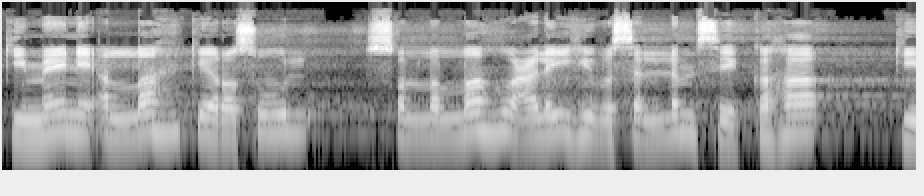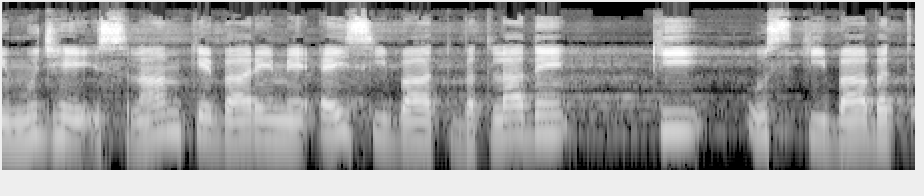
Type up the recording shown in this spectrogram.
کہ میں نے اللہ کے رسول صلی اللہ علیہ وسلم سے کہا کہ مجھے اسلام کے بارے میں ایسی بات بتلا دیں کہ اس کی بابت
